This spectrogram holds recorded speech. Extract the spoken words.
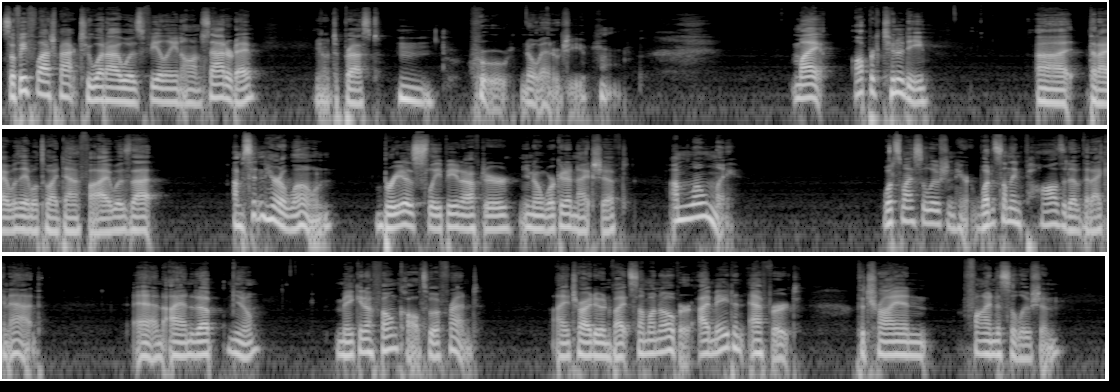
So if we flash back to what I was feeling on Saturday, you know, depressed, hmm, no energy. Hmm. My opportunity uh, that I was able to identify was that I'm sitting here alone Bria's sleeping after, you know, working a night shift. I'm lonely. What's my solution here? What is something positive that I can add? And I ended up, you know, making a phone call to a friend. I tried to invite someone over. I made an effort to try and find a solution.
